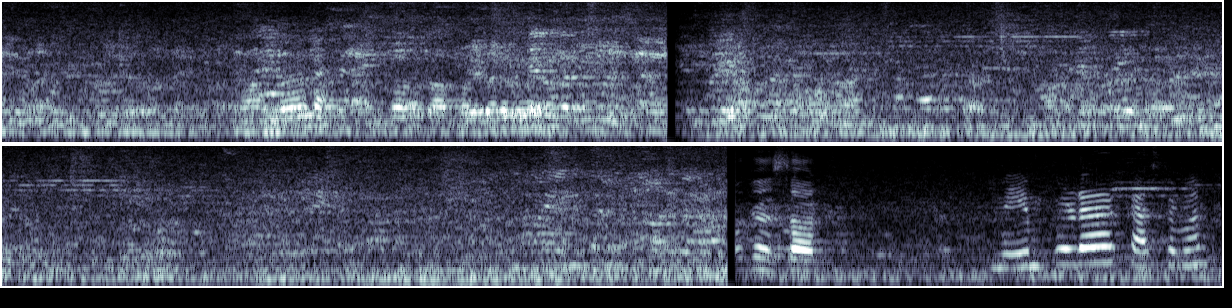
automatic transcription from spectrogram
స్టార్ట్ మేము కూడా కస్టమర్స్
